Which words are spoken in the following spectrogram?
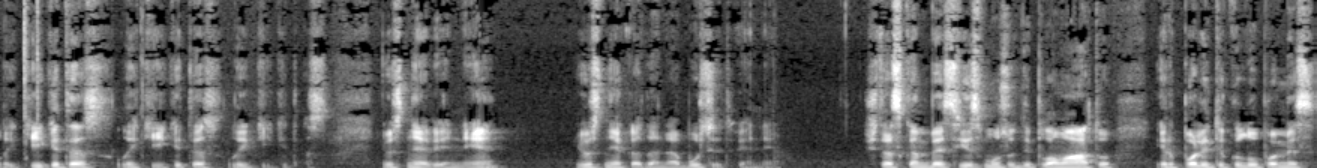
Laikykitės, laikykitės, laikykitės. Jūs ne vieni, jūs niekada nebusit vieni. Šitas skambesys mūsų diplomatų ir politikų lūpomis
